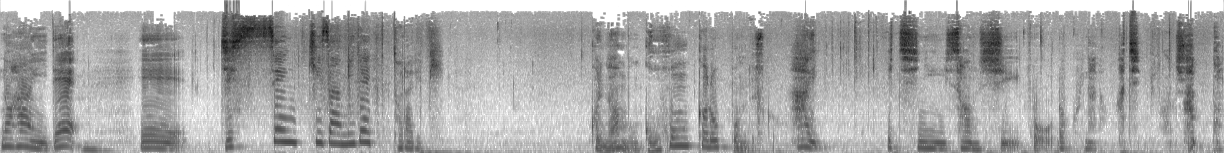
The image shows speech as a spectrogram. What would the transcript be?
の範囲で、うん、えー、実践刻みでトラリピ。これ何本 ?5 本か6本ですか？はい。1、2、3、4、5、6、7、8、8本。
